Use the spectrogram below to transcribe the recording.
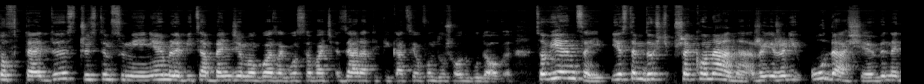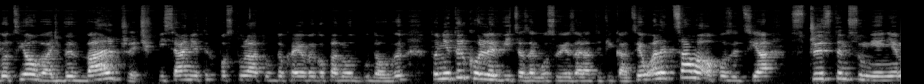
to wtedy z czystym sumieniem lewica będzie mogła zagłosować za ratyfikacją Funduszu Odbudowy. Co więcej, jestem dość przekonana, że jeżeli uda się wynegocjować, wywalczyć wpisanie tych postulatów do Krajowego Planu Odbudowy, to nie tylko lewica zagłosuje za ratyfikacją, ale cała opozycja z czystym sumieniem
